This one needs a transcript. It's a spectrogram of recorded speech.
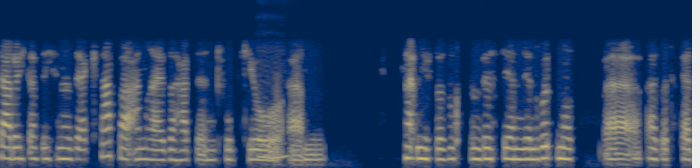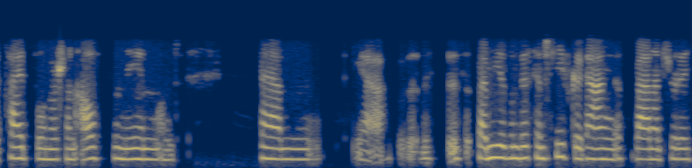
dadurch, dass ich eine sehr knappe Anreise hatte in Tokio, mhm. ähm, hatten wir versucht, so ein bisschen den Rhythmus, äh, also der Zeitzone schon aufzunehmen und ähm, ja, es ist bei mir so ein bisschen schief gegangen. Es war natürlich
